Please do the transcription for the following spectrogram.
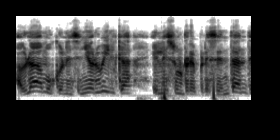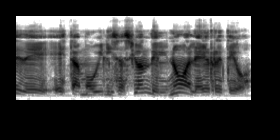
Hablábamos con el señor Vilca, él es un representante de esta movilización del no a la RTO.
